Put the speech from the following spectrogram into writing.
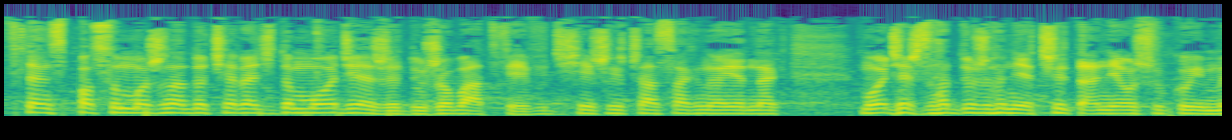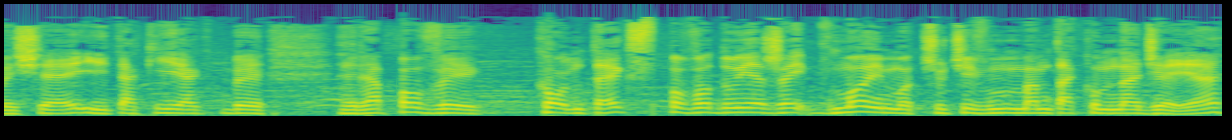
w ten sposób można docierać do młodzieży dużo łatwiej. W dzisiejszych czasach no jednak młodzież za dużo nie czyta, nie oszukujmy się i taki jakby rapowy kontekst powoduje, że w moim odczuciu mam taką nadzieję,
